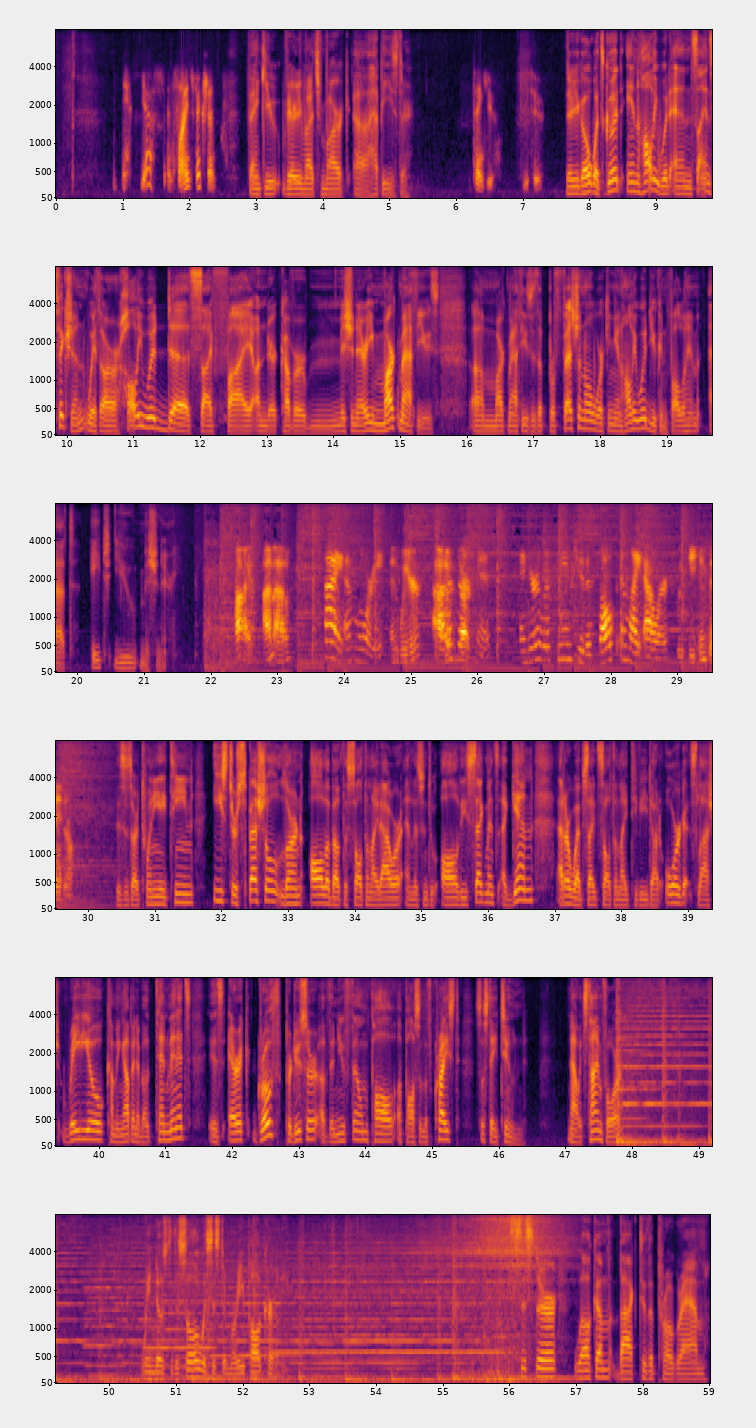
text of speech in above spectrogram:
Yes, and science fiction. Thank you very much, Mark. Uh, happy Easter. Thank you. You too. There you go. What's good in Hollywood and science fiction with our Hollywood uh, sci fi undercover missionary, Mark Matthews. Um, Mark Matthews is a professional working in Hollywood. You can follow him at HU Missionary. Hi, I'm Adam, Hi, I'm Lori, and we're Out of Darkness, and you're listening to the Salt and Light Hour. with Deacon Pedro. This is our 2018 Easter special. Learn all about the Salt and Light Hour and listen to all these segments again at our website, saltandlighttv.org slash radio. Coming up in about 10 minutes is Eric Groth, producer of the new film Paul, Apostle of Christ. So stay tuned. Now it's time for Windows to the Soul with Sister Marie Paul Curley. Sister, welcome back to the program.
